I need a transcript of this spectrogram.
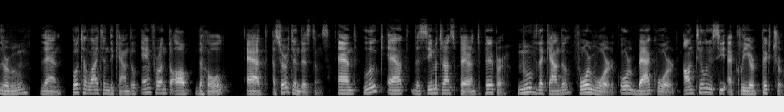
the room, then put a lighted candle in front of the hole at a certain distance and look at the semi-transparent paper. Move the candle forward or backward until you see a clear picture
